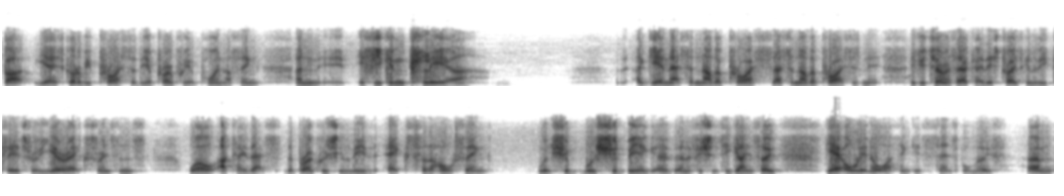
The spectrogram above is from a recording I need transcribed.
But yeah, it's got to be priced at the appropriate point, I think. And if you can clear, again, that's another price. That's another price, isn't it? If you turn and say, okay, this trade's going to be cleared through Eurex, for instance, well, okay, that's the brokerage going to be X for the whole thing, which should which should be a, an efficiency gain. So, yeah, all in all, I think it's a sensible move. Um,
